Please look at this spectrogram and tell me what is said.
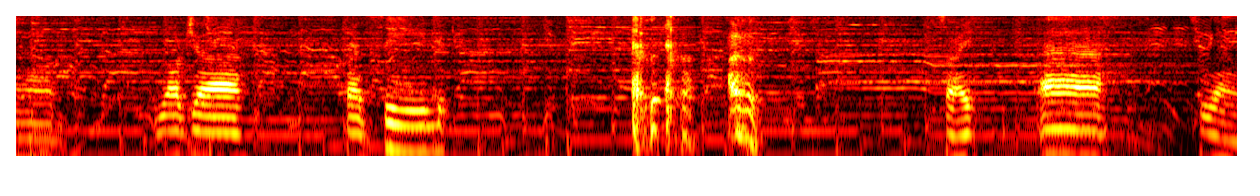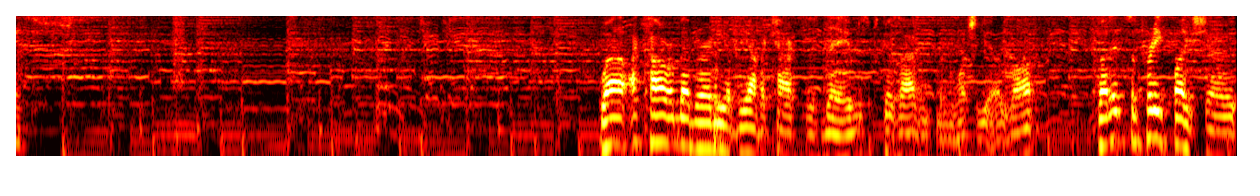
um, Roger, Francine. Sorry. Uh, who else? Well, I can't remember any of the other characters' names because I haven't been watching it a lot. But it's a pretty funny show.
